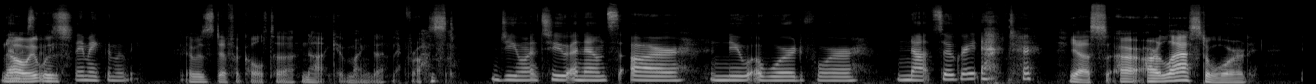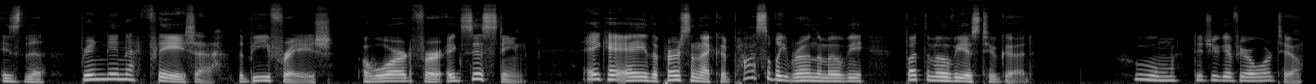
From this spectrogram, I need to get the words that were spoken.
no, it movie. was They make the movie. it was difficult to not give mine to Nick Frost. Do you want to announce our new award for not so great actor? Yes, our, our last award is the Brendan Fraser, the B Frage Award for Existing, aka the person that could possibly ruin the movie, but the movie is too good. Whom did you give your award to?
